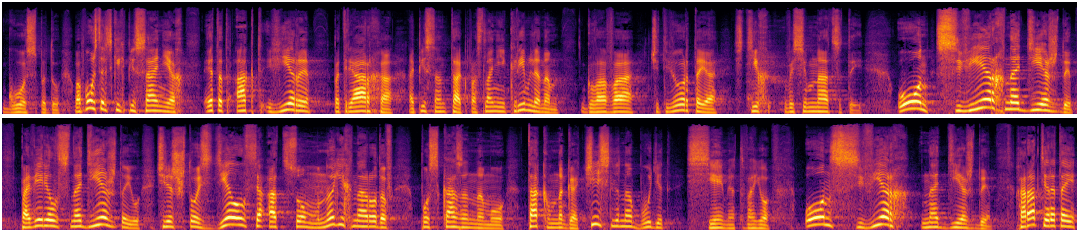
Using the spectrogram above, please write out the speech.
Господу. В апостольских писаниях этот акт веры патриарха описан так. Послание к римлянам, глава 4, стих 18. Он сверх надежды поверил с надеждою, через что сделался отцом многих народов по сказанному «так многочисленно будет семя твое». Он сверх надежды. Характер этой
